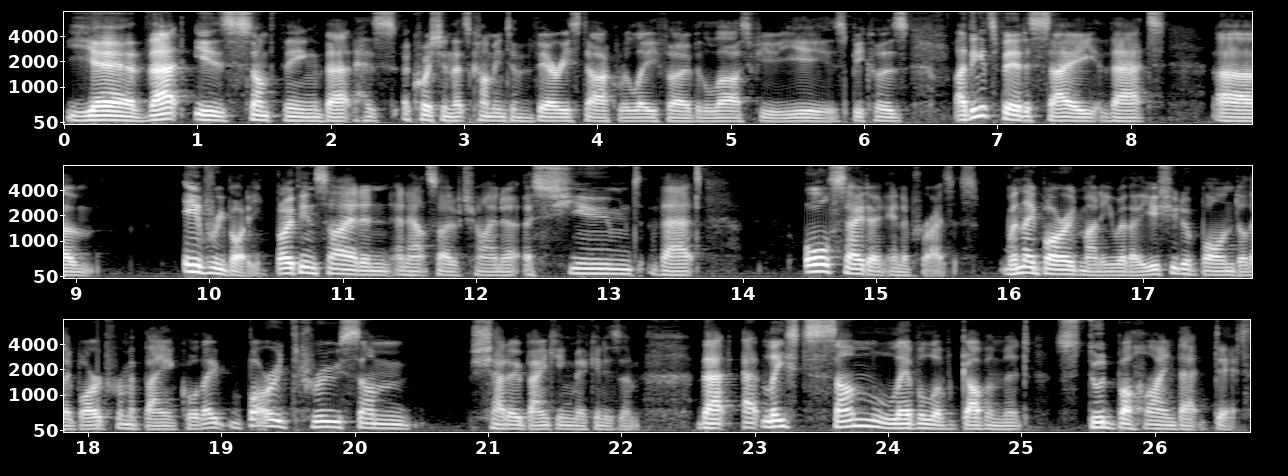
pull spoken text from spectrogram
Yeah, that is something that has a question that's come into very stark relief over the last few years because I think it's fair to say that um, everybody, both inside and, and outside of China, assumed that all state-owned enterprises, when they borrowed money, whether they issued a bond or they borrowed from a bank or they borrowed through some shadow banking mechanism, that at least some level of government stood behind that debt.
